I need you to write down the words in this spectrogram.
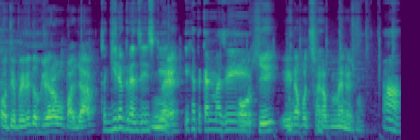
ότι επειδή τον ξέρω από παλιά, Τον κύριο Γκραζίνσκι. Ναι. Είχατε κάνει μαζί. όχι, είναι από τις αγαπημένες μου. Α,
